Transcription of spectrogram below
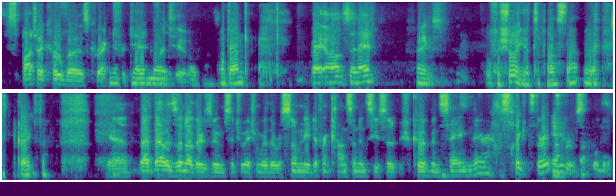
Spatakova is correct for 10 for 2. Well done. Great answer, Ned. Thanks. Well, for sure you had to pass that. Great stuff. Yeah, that, that was another Zoom situation where there were so many different consonants you so, could have been saying there. I was like, it's the right number of syllables.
